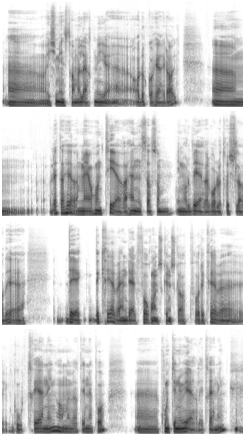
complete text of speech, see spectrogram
Uh, ikke minst har vi lært mye av dere her i dag. Um, og dette her med å håndtere hendelser som involverer vold og trusler, det, er, det, det, krever en del forhåndskunnskap. Og det krever god trening, har vi vært inne på. Uh, kontinuerlig trening. Mm.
